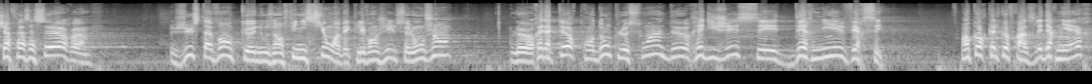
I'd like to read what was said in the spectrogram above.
Chers frères et sœurs, juste avant que nous en finissions avec l'Évangile selon Jean, le rédacteur prend donc le soin de rédiger ces derniers versets. Encore quelques phrases, les dernières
